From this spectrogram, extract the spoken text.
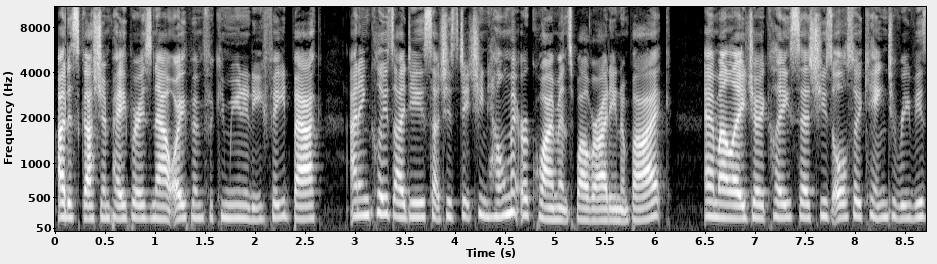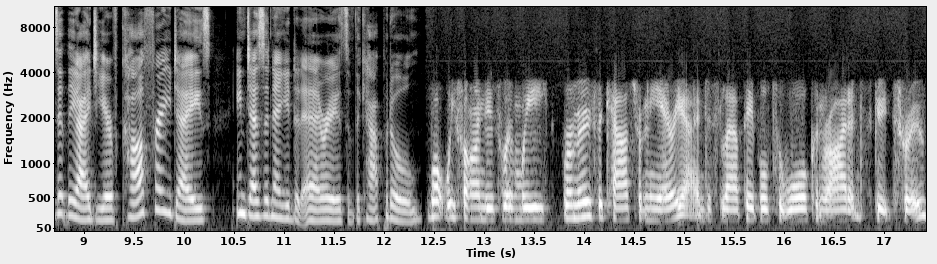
Our discussion paper is now open for community feedback and includes ideas such as ditching helmet requirements while riding a bike. MLA Jo Clay says she's also keen to revisit the idea of car free days in designated areas of the capital. What we find is when we remove the cars from the area and just allow people to walk and ride and scoot through,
